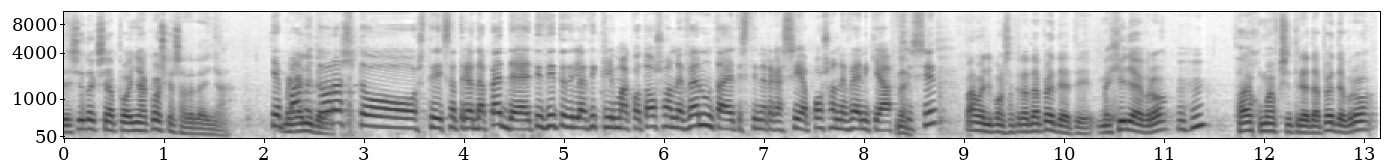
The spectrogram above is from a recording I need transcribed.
965 η σύνταξη από 949. Και πάμε Μεγαλύτερη τώρα αύξηση. στο, στη, στα 35 έτη. Δείτε δηλαδή κλιμακωτά όσο ανεβαίνουν τα έτη στην εργασία, πόσο ανεβαίνει και η Ναι. αύξηση. Πάμε λοιπόν στα 35 έτη. Με 1000 ευρώ θα έχουμε αύξηση 35 ευρώ,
